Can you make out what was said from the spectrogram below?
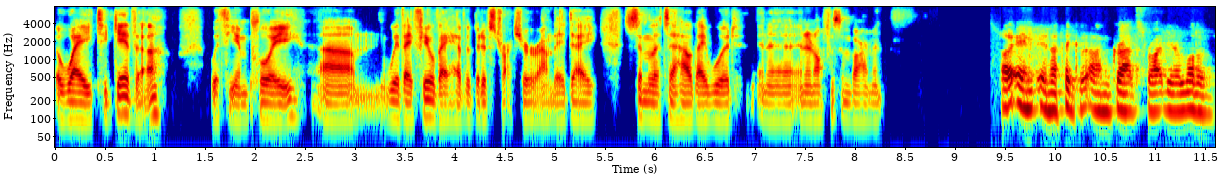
a way together with the employee um, where they feel they have a bit of structure around their day, similar to how they would in, a, in an office environment. Uh, and, and I think um, Grant's right there. A lot of,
